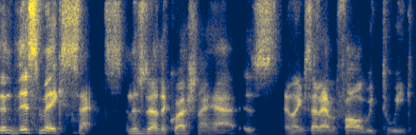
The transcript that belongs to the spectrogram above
then this makes sense. And this is the other question I had is, and like I said, I have a follow week to week.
